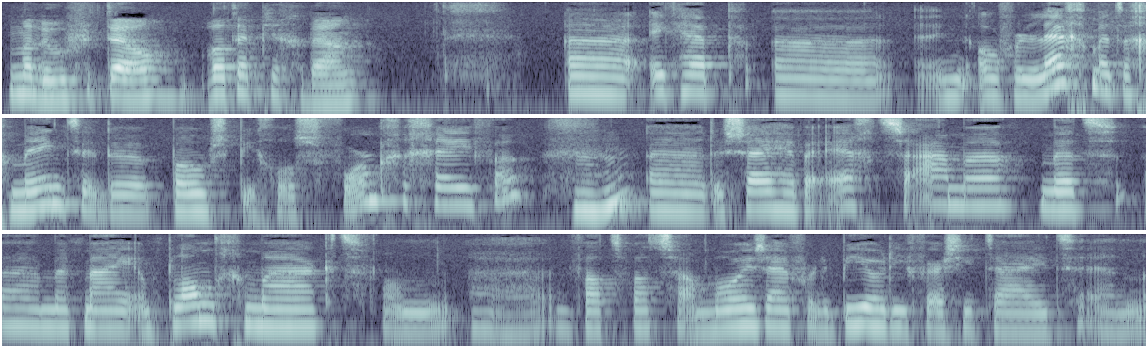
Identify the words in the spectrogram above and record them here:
Malou, vertel. Wat heb je gedaan? Eh, ik heb eh, in overleg met de gemeente de boomspiegels vormgegeven. Eh, dus zij hebben echt samen met, met mij een plan gemaakt van wat, wat zou mooi zijn voor de biodiversiteit. En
